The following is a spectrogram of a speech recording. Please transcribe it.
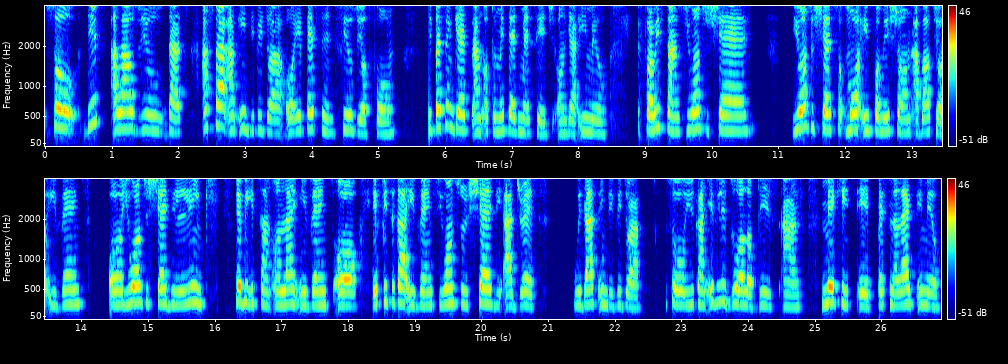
So this allows you that after an individual or a person fills your form, the person gets an automated message on their email. For instance, you want to share you want to share some more information about your event or you want to share the link maybe it's an online event or a physical event you want to share the address with that individual. So you can easily do all of this and make it a personalized email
